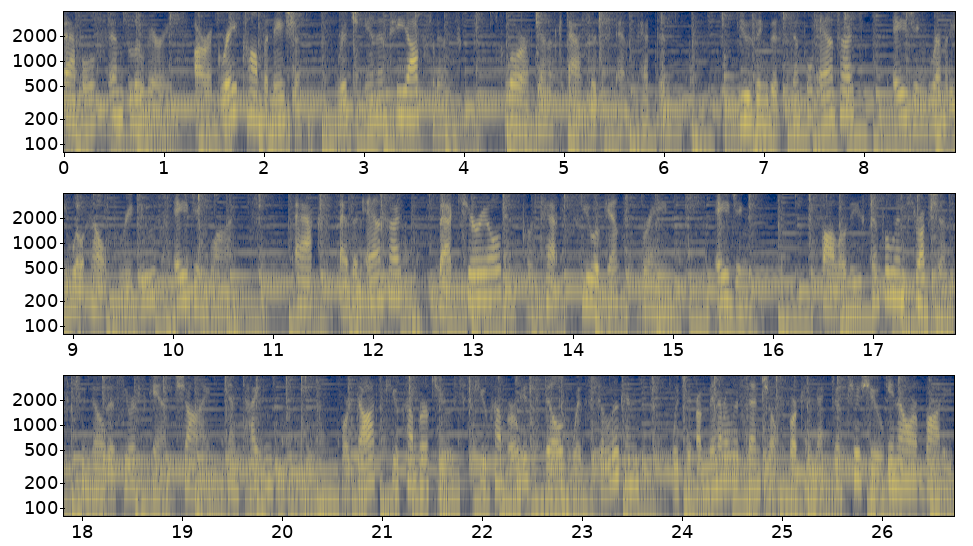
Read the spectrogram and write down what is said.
Apples and blueberries are a great combination, rich in antioxidants, chlorogenic acids and pectin. Using this simple anti-aging remedy will help reduce aging lines, acts as an antibacterial and protects you against brain aging. Follow these simple instructions to notice your skin shine and tighten. For dot cucumber juice Cucumber is filled with silicon, which is a mineral essential for connective tissue in our body.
